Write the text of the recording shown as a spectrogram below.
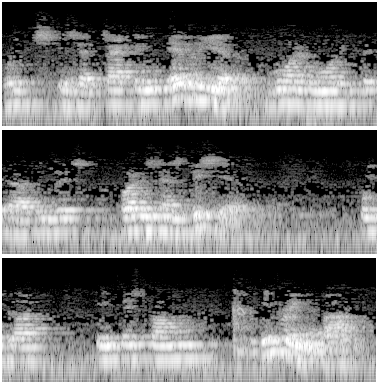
which is attracting every year more and more uh, interest. For instance, this year we got interest from including about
